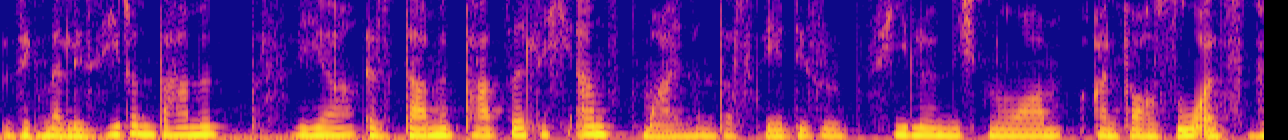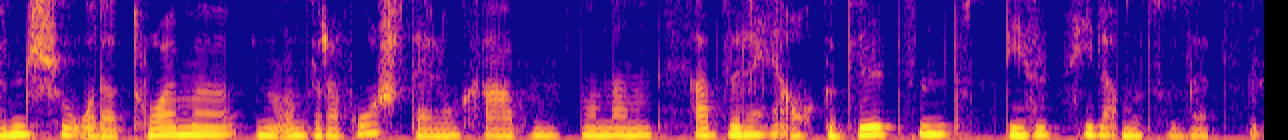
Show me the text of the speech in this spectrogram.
signalisieren damit, dass wir es damit tatsächlich ernst meinen, dass wir diese Ziele nicht nur einfach so als Wünsche oder Träume in unserer Vorstellung haben, sondern tatsächlich auch gewillt sind, diese Ziele umzusetzen.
